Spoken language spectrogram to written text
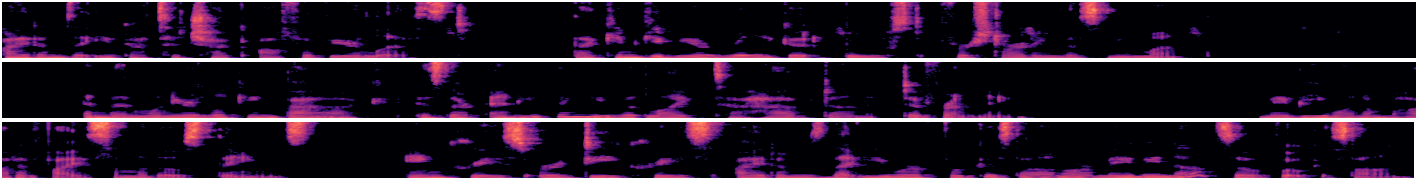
items that you got to check off of your list that can give you a really good boost for starting this new month? And then when you're looking back, is there anything you would like to have done differently? Maybe you want to modify some of those things, increase or decrease items that you were focused on or maybe not so focused on.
